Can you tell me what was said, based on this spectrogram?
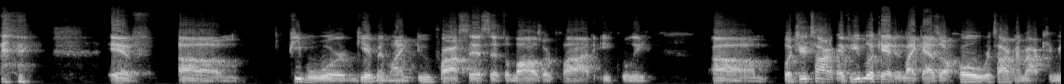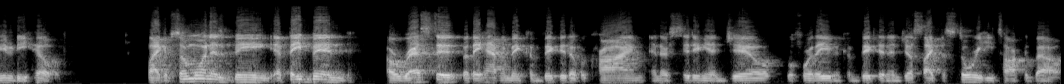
if um, people were given like due process that the laws were applied equally. Um, but you're talking if you look at it like as a whole, we're talking about community health. Like if someone is being if they've been arrested but they haven't been convicted of a crime and they're sitting in jail before they even convicted, and just like the story he talked about,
